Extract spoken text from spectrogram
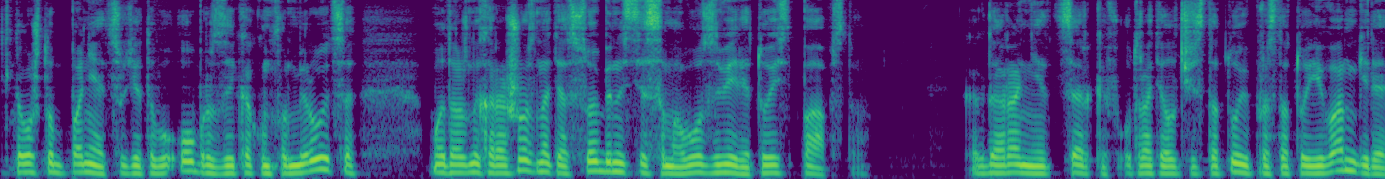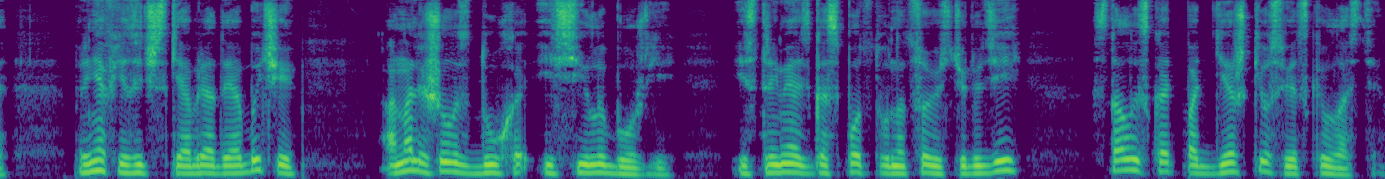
Для того, чтобы понять суть этого образа и как он формируется, мы должны хорошо знать особенности самого зверя, то есть папства. Когда ранняя церковь утратила чистоту и простоту Евангелия, приняв языческие обряды и обычаи, она лишилась духа и силы Божьей и, стремясь к господству над совестью людей, стала искать поддержки у светской власти.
